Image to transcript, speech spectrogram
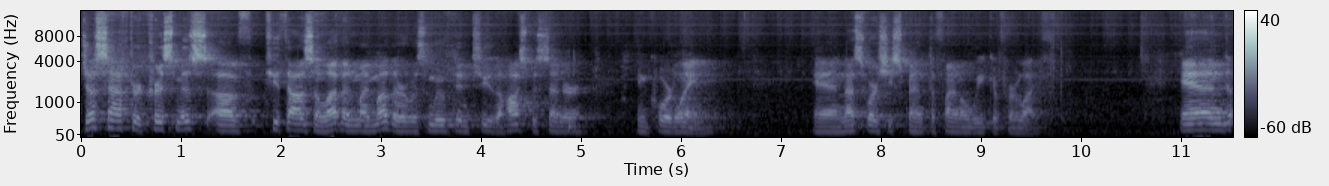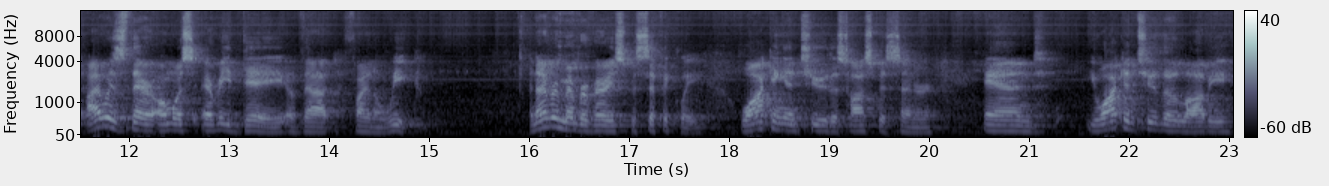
Just after Christmas of 2011, my mother was moved into the hospice center in Coeur d'Alene. And that's where she spent the final week of her life. And I was there almost every day of that final week. And I remember very specifically walking into this hospice center, and you walk into the lobby,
